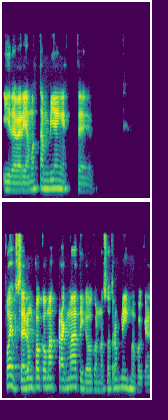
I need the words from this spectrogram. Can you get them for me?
y deberíamos también, este, pues, ser un poco más pragmáticos con nosotros mismos, porque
